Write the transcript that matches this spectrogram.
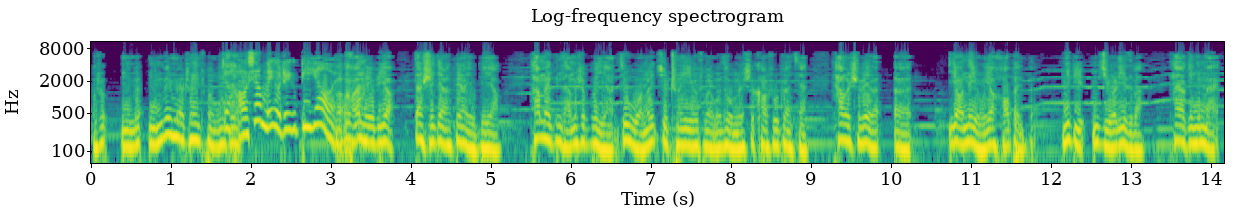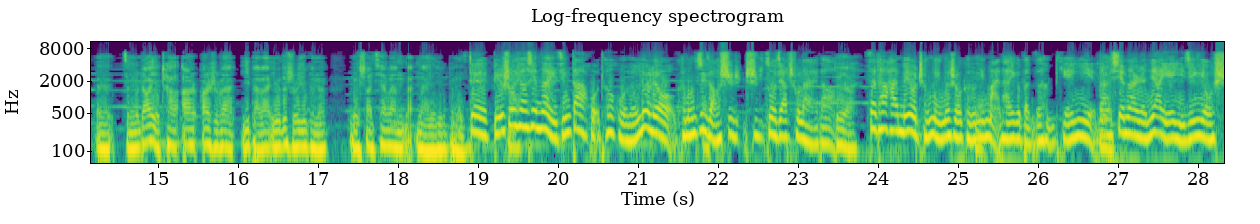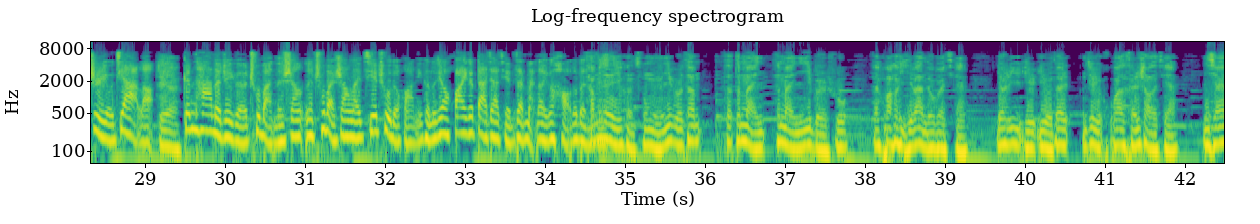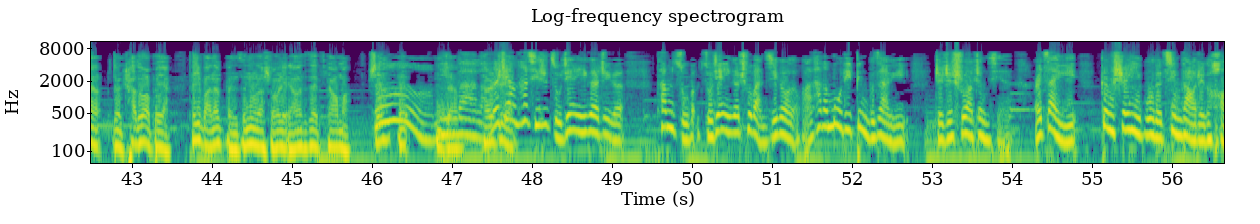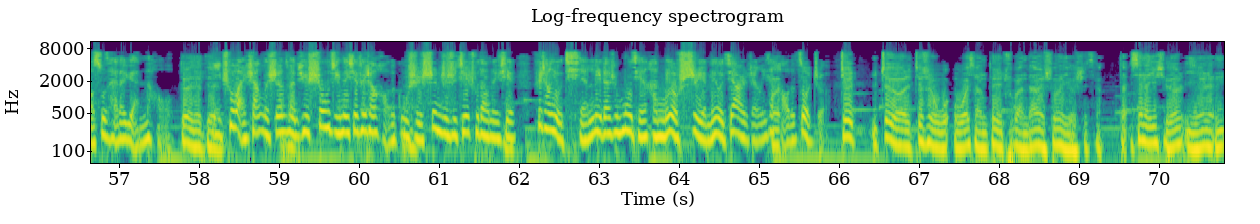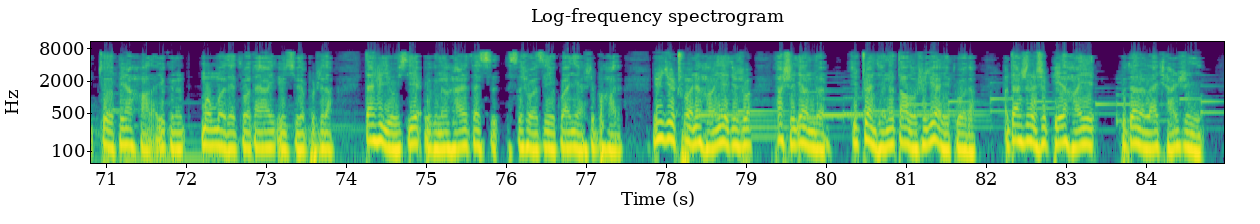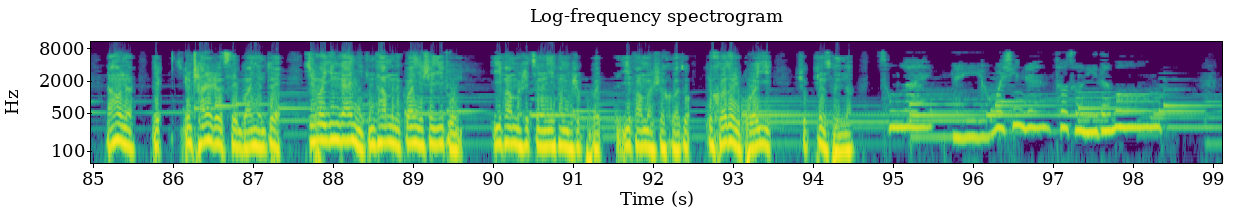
我说你们你们为什么要成立出版公司？就好像没有这个必要哎，好像没有必要，但实际上非常有必要。他们跟咱们是不一样，就我们去成立一个出版公司，我们是靠书赚钱，他们是为了呃要内容要好本子。你比你举个例子吧。他要给你买，呃，怎么着也差二二十万、一百万，有的时候有可能有上千万买买一个本子。对，比如说像现在已经大火特火的六六，可能最早是是作家出来的。对呀，在他还没有成名的时候，可能你买他一个本子很便宜，但是现在人家也已经有市有价了。对啊，跟他的这个出版的商呃出版商来接触的话，你可能就要花一个大价钱再买到一个好的本子。他们现在也很聪明，你比如他他他买他买你一本书，再花个一万多块钱，要是有有的就花的很少的钱。你想想，等差多少倍啊？他就把那本子弄到手里，然后他再挑嘛。哦，明白了。那这样，他其实组建一个这个，他们组组建一个出版机构的话，他的目的并不在于这这书要挣钱，而在于更深一步的进到这个好素材的源头。对对对。以出版商的身份去收集那些非常好的故事，甚至是接触到那些非常有潜力，但是目前还没有事业、没有价值这样一些好的作者。这这个就是我我想对出版单位说的一个事情。但现在有许多已经人做的非常好了，有可能默默在做，大家有许多不知道。但是有些有可能还是在死死守自己观念是不好的，因为就是出版这行业，就是说它实际上的就赚钱的道路是越来越多的，但是呢是别的行业不断的来蚕食你，然后呢也用蚕食这个词也不完全对，就说应该你跟他们的关系是一种，一方面是竞争，一方面是博，一方面是合作，就合作与博弈是并存的。从来没有外星人偷走你的梦，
